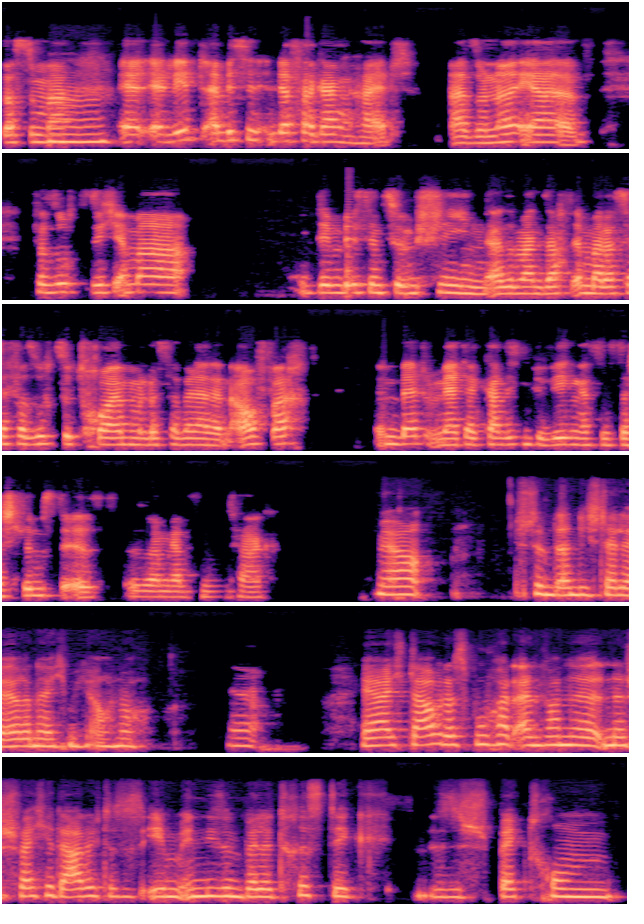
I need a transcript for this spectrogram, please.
Dass du mal, mhm. er, er lebt ein bisschen in der Vergangenheit. Also, ne, er versucht sich immer dem bisschen zu entfliehen. Also man sagt immer, dass er versucht zu träumen und dass er, wenn er dann aufwacht im Bett und merkt, er kann sich nicht bewegen, dass das das Schlimmste ist, also am ganzen Tag. Ja, stimmt, an die Stelle erinnere ich mich auch noch. Ja. Ja, ich glaube, das Buch hat einfach eine, eine Schwäche dadurch, dass es eben in diesem Belletristik, dieses Spektrum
